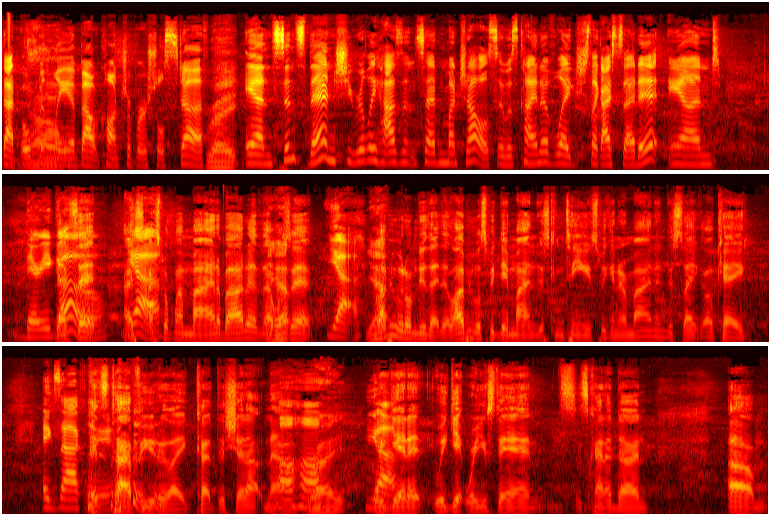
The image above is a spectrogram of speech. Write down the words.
that openly No. about controversial stuff Right. and since then she really hasn't said much else it was kind of like she's like I said it and there you go That's it. I, yeah I spoke my mind about it, and that Yep. was it. yeah A lot of people don't do that. A lot of people speak their mind and just continue speaking their mind and just like, okay, exactly it's time for you to like cut this shit out now. Uh-huh. Right. yeah We get it. We get where you stand. It's, it's kind of done. Um,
